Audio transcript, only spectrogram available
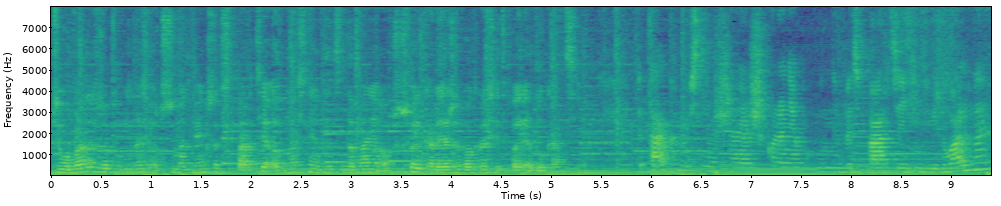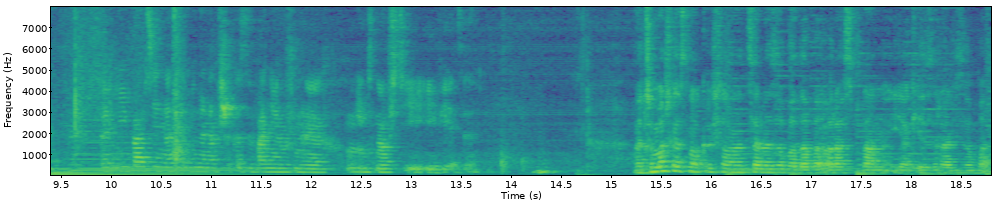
Czy uważasz, że powinnaś otrzymać większe wsparcie odnośnie decydowania o przyszłej karierze w okresie Twojej edukacji? Tak, myślę, że szkolenia powinny być bardziej indywidualne i bardziej nastawione na przekazywanie różnych umiejętności i wiedzy. A czy masz jasno określone cele zawodowe oraz plan, jak je zrealizować?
